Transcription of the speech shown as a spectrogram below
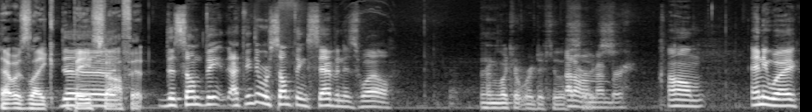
that was like The- based off it. The something. I think there was something seven as well. And look at ridiculous. I don't Six. remember. Um. Anyway,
